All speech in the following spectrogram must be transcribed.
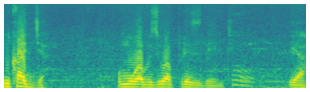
Nkajja omuwabuzi wa pulezidenti ya.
